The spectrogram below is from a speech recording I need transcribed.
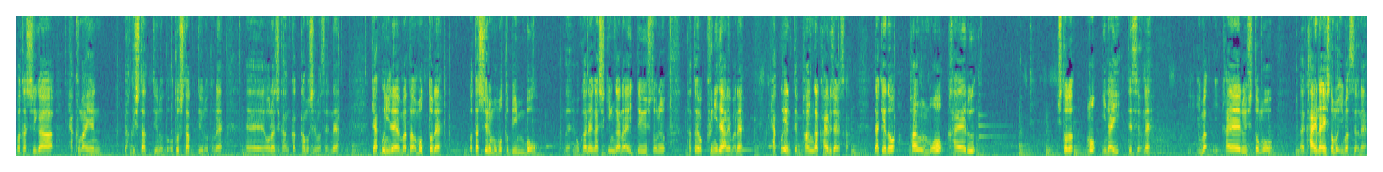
私が100万円なくしたっていうのと落としたっていうのとね、えー、同じ感覚かもしれませんね。逆にねまたもっとね私よりももっと貧乏ね、お金が資金がないっていう人の例えば国であればね100円ってパンが買えるじゃないですか。だけどパンを買える人もいないですよね。今買える人も買えない人もいますよね、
